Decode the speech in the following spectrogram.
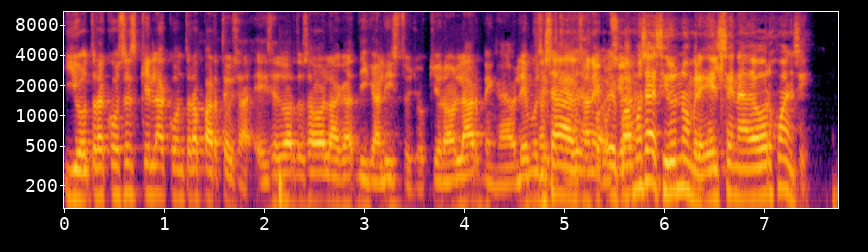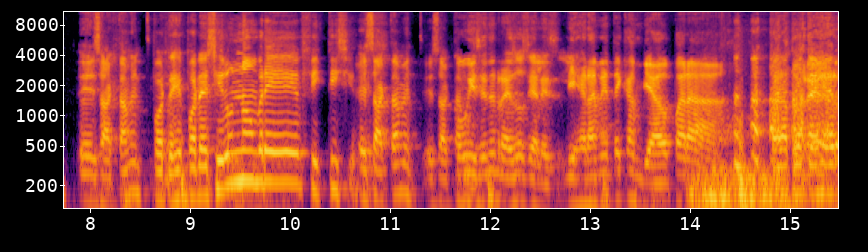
Y otra cosa es que la contraparte, o sea, ese Eduardo Zabalaga diga, listo, yo quiero hablar, venga, hablemos. O sea, a negociar". vamos a decir un nombre, el senador Juanse, Exactamente. por, de- por decir un nombre ficticio. Exactamente, Como exactamente. dicen en redes sociales, ligeramente cambiado para, Para proteger.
